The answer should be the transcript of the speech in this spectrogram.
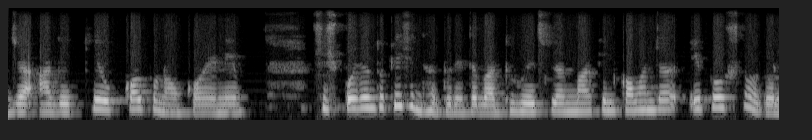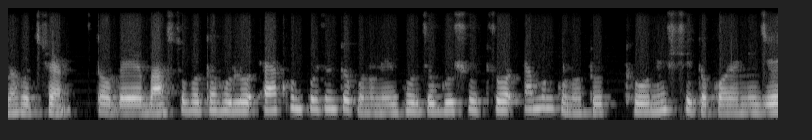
যা আগে কেউ কল্পনাও করেনি। শেষ পর্যন্ত কি সিদ্ধান্ত নিতে বাধ্য হয়েছিলেন মার্কিন কমান্ডার? এই প্রশ্ন তোলা হচ্ছে। তবে বাস্তবতা হলো, এখন পর্যন্ত কোনো নির্ভরযোগ্য সূত্র এমন কোনো তথ্য নিশ্চিত করেনি যে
